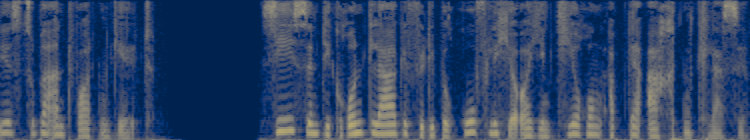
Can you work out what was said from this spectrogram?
die es zu beantworten gilt. Sie sind die Grundlage für die berufliche Orientierung ab der achten Klasse.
